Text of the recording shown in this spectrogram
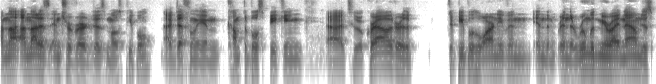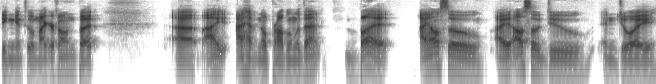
I'm not I'm not as introverted as most people. I definitely am comfortable speaking uh, to a crowd or the, to people who aren't even in the in the room with me right now. I'm just speaking into a microphone, but uh, I I have no problem with that. But I also I also do enjoy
